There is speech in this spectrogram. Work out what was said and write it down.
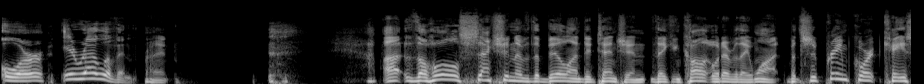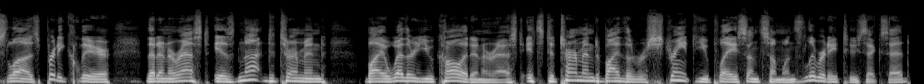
or irrelevant. Right. Uh, the whole section of the bill on detention, they can call it whatever they want, but Supreme Court case law is pretty clear that an arrest is not determined by whether you call it an arrest. It's determined by the restraint you place on someone's liberty, Tucek said.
